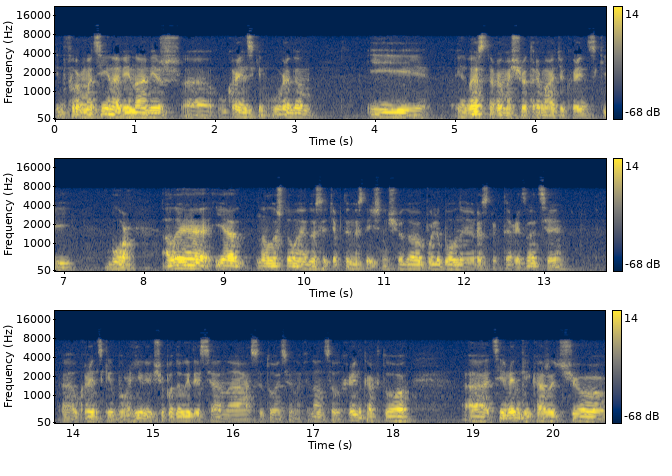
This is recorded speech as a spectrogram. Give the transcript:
інформаційна війна між е, українським урядом і інвесторами, що тримають український борг. Але я налаштований досить оптимістично щодо полюбовної реструктуризації е, українських боргів. Якщо подивитися на ситуацію на фінансових ринках, то е, ці ринки кажуть, що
